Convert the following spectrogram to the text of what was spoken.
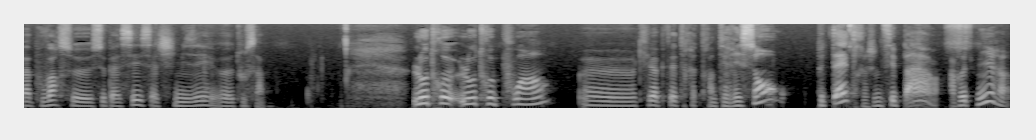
va pouvoir se, se passer, s'alchimiser, tout ça. L'autre point qui va peut-être être intéressant, peut-être, je ne sais pas, à retenir,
